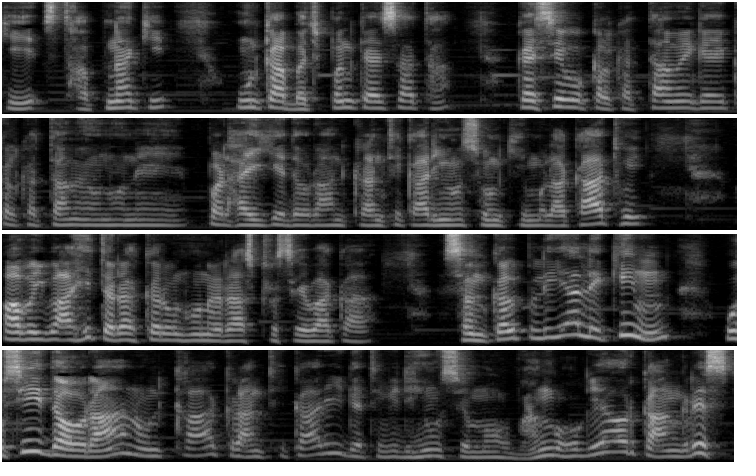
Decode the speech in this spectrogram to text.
की स्थापना की, उनका बचपन कैसा था, कैसे वो कलकत्ता में गए, कलकत्ता में उन्होंने पढ़ाई के दौरान क्रांतिकारियों से उनकी मुलाकात हुई अविवाहित रहकर उन्होंने राष्ट्र सेवा का संकल्प लिया, लेकिन उसी दौरान उनका क्रांतिकारी गतिविधियों से मोह भंग हो गया और कांग्रेस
